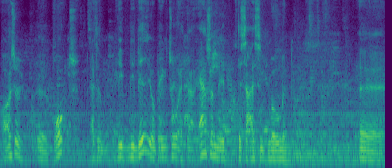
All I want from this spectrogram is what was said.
også øh, brugt. Altså, vi, vi ved jo begge to, at der er sådan et decisive moment. Øh,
